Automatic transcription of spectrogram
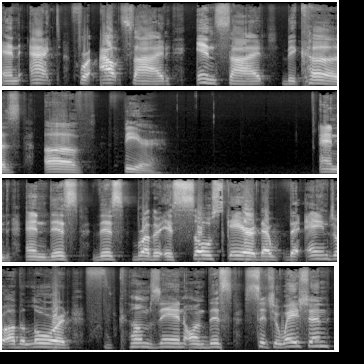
an act for outside, inside, because of fear. And, and this, this brother is so scared that the angel of the Lord comes in on this situation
